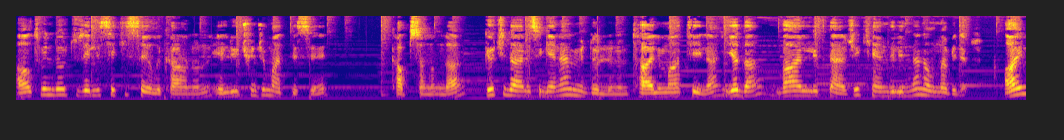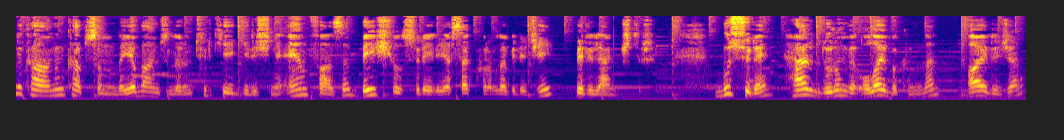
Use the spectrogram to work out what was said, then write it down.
6458 sayılı kanunun 53. maddesi kapsamında Göç İdaresi Genel Müdürlüğü'nün talimatıyla ya da valiliklerce kendiliğinden alınabilir. Aynı kanun kapsamında yabancıların Türkiye'ye girişine en fazla 5 yıl süreyle yasak konulabileceği belirlenmiştir. Bu süre her durum ve olay bakımından ayrıca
